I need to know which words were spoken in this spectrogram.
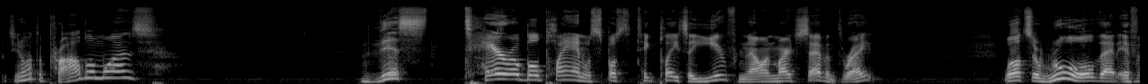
But you know what the problem was? This terrible plan was supposed to take place a year from now on March 7th, right? Well, it's a rule that if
